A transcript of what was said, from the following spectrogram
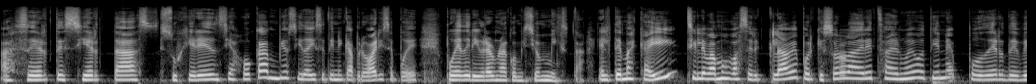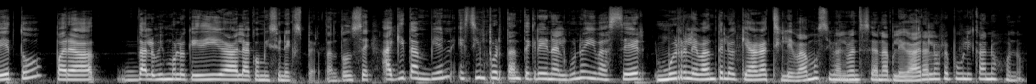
hacerte ciertas sugerencias o cambios y de ahí se tiene que aprobar y se puede, puede derivar una comisión mixta. El tema es que ahí Chile Vamos va a ser clave porque solo la derecha de nuevo tiene poder de veto para da lo mismo lo que diga la comisión experta. Entonces, aquí también es importante creer en alguno y va a ser muy relevante lo que haga Chile Vamos, si finalmente se van a plegar a los republicanos o no.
